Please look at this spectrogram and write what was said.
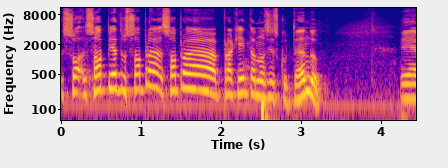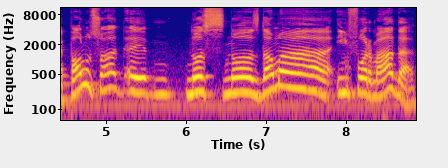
Só, só Pedro, só para só para quem está nos escutando, é, Paulo, só é, nos, nos dá uma informada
